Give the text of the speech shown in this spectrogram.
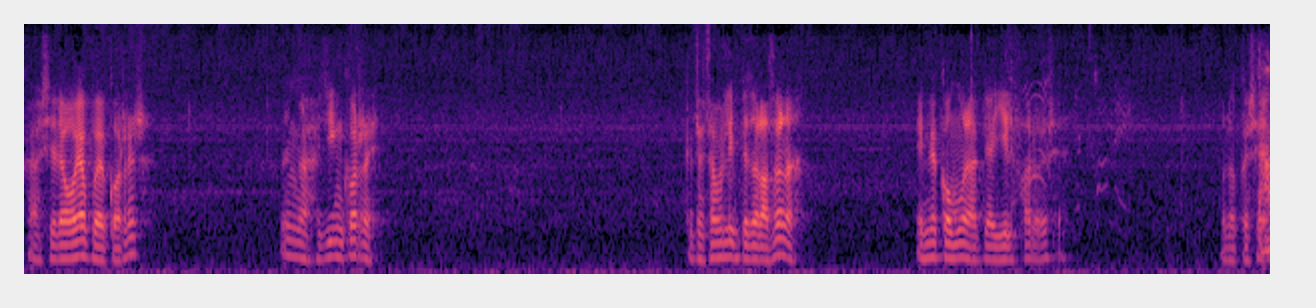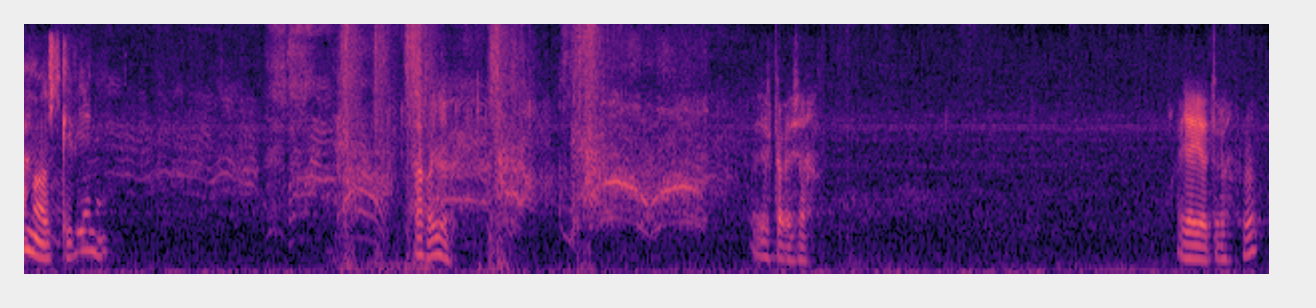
Casi luego voy a poder correr. Venga, Jin, corre. Que te estamos limpiando la zona. Es mi comuna que hay el faro ese. O lo que sea. Vamos, que viene. Ah, coño. Adiós, cabeza. Ahí hay otro, ¿no?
